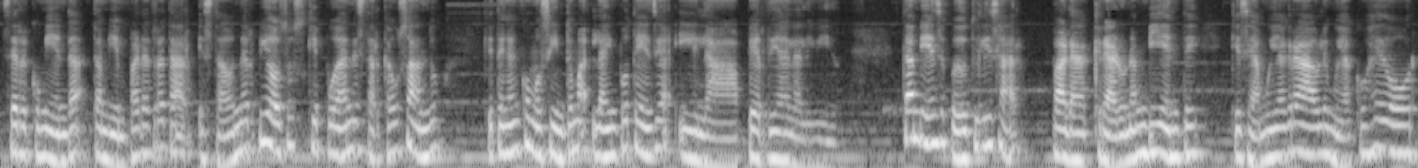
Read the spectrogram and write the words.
Se recomienda también para tratar estados nerviosos que puedan estar causando que tengan como síntoma la impotencia y la pérdida de la libido. También se puede utilizar para crear un ambiente que sea muy agradable, muy acogedor,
